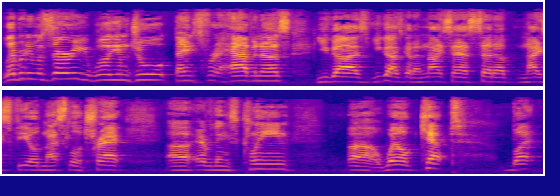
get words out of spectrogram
Liberty, Missouri. William Jewell, thanks for having us. You guys, you guys got a nice ass setup, nice field, nice little track. Uh, everything's clean, uh, well kept. But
